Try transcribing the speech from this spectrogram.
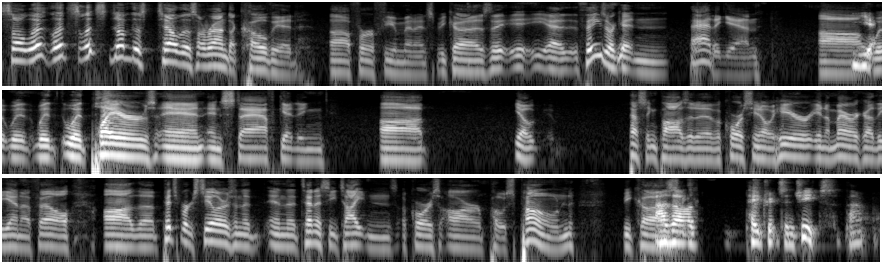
so let, let's let's dub this tell this around to COVID uh, for a few minutes because it, it, yeah things are getting bad again. Uh, Yeah. with, with with with players and and staff getting, uh, you know, testing positive. Of course, you know here in America, the NFL, uh, the Pittsburgh Steelers and the and the Tennessee Titans, of course, are postponed because As are Patriots and Chiefs. apparently.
